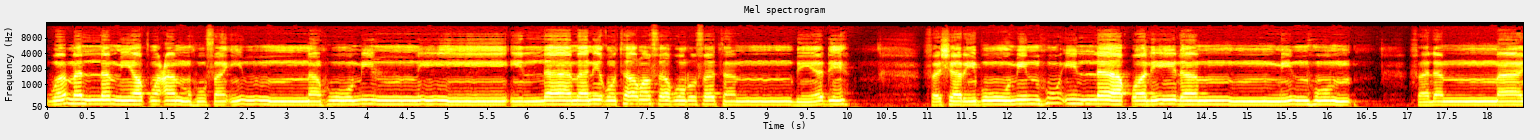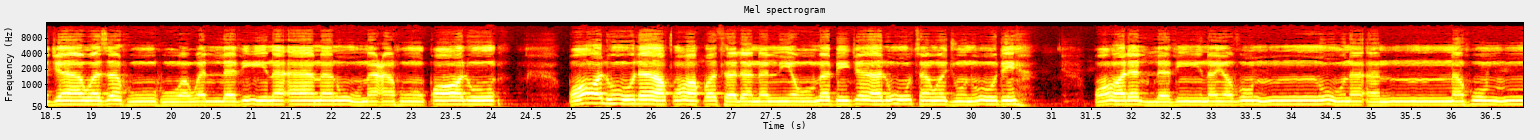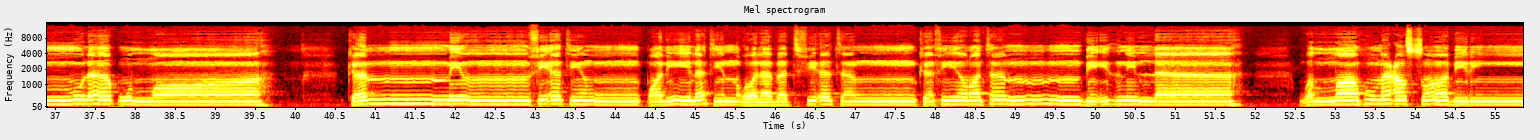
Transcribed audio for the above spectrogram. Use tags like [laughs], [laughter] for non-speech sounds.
ومن لم يطعمه فإنه مني إلا من اغترف غرفة بيده فشربوا منه إلا قليلا منهم فلما جاوزه هو والذين آمنوا معه قالوا قالوا لا طاقة لنا اليوم بجالوت وجنوده. قال الذين يظنون أنهم ملاقوا الله. كم من فئة قليلة غلبت فئة كثيرة بإذن الله. والله مع الصابرين.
